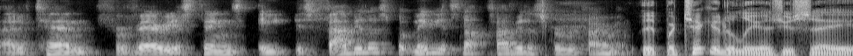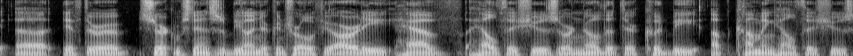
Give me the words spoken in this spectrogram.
out of 10 for various things, eight is fabulous, but maybe it's not fabulous for retirement. It, particularly, as you say, uh, if there are circumstances beyond your control, if you already have health issues or know that there could be upcoming health issues,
